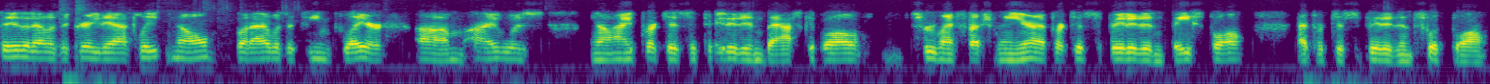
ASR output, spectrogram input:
say that I was a great athlete. No, but I was a team player. Um, I was you know I participated in basketball through my freshman year. I participated in baseball. I participated in football,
